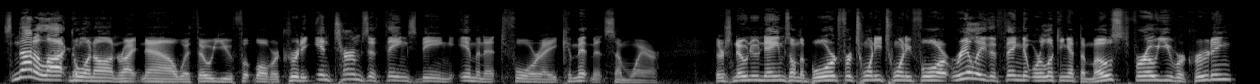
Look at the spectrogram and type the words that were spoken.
it's not a lot going on right now with OU football recruiting in terms of things being imminent for a commitment somewhere. There's no new names on the board for 2024. Really, the thing that we're looking at the most for OU recruiting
